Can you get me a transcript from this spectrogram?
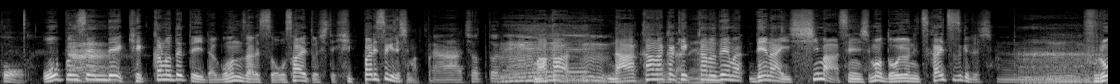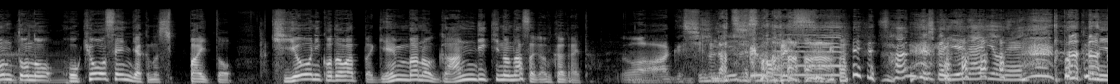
ほう。オープン戦で結果の出ていたゴンザレスを抑えとして引っ張りすぎてしまった。ああちょっとね。また、なかなか結果の出,、ま、出ない島選手も同様に使い続けてしまった。フロントの補強戦略の失敗と、起用にこだわった現場の眼力のなさが伺えた。うわー辛辣ですファンでしか言えないよね。特に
